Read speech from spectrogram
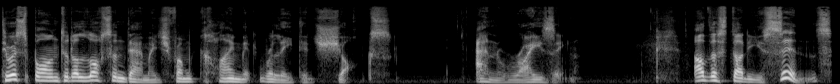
to respond to the loss and damage from climate related shocks and rising. Other studies since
